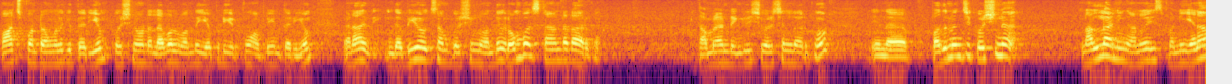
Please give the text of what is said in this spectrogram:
வாட்ச் பண்ணுறவங்களுக்கு தெரியும். கொஷினோட லெவல் வந்து எப்படி இருக்கும் அப்படின்னு தெரியும். ஏன்னா இந்த பிஓ எக்ஸாம் கொஷின் வந்து ரொம்ப ஸ்டாண்டர்டாக இருக்கும். தமிழ் அண்ட் இங்கிலீஷ் வெர்ஷனில் இருக்கும். இந்த பதினஞ்சு கொஷினை நல்லா நீங்கள் அனலைஸ் பண்ணி ஏன்னா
